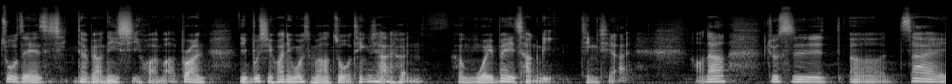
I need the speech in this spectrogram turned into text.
做这件事情，代表你喜欢嘛，不然你不喜欢，你为什么要做？听起来很很违背常理。听起来好，那就是呃，在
